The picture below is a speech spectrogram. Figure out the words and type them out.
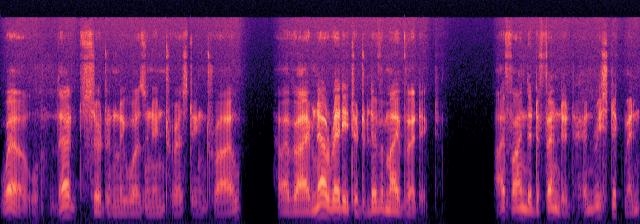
Well, that certainly was an interesting trial. However, I am now ready to deliver my verdict. I find the defendant, Henry Stickman,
